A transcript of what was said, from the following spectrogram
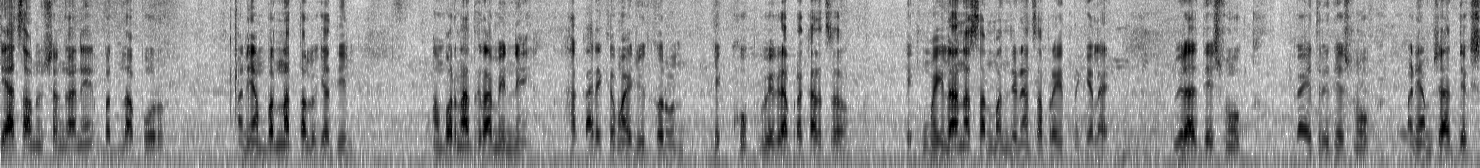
त्याच अनुषंगाने बदलापूर आणि अंबरनाथ तालुक्यातील अंबरनाथ ग्रामीणने हा कार्यक्रम आयोजित करून एक खूप वेगळ्या प्रकारचं एक महिलांना सन्मान देण्याचा प्रयत्न केला आहे विराज देशमुख गायत्री देशमुख आणि आमचे अध्यक्ष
